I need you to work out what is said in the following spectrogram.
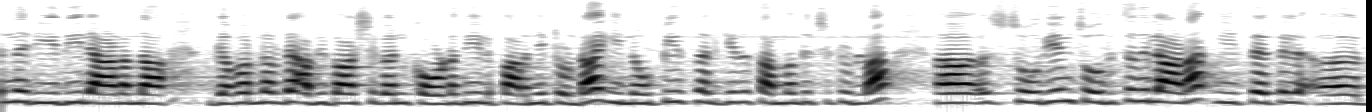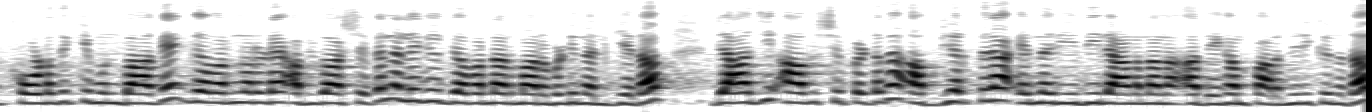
എന്ന രീതിയിലാണെന്ന് ഗവർണറുടെ അഭിഭാഷകൻ കോടതിയിൽ പറഞ്ഞിട്ടുണ്ട്. ഈ നോട്ടീസ് നൽകിയത് സംബന്ധിച്ചിട്ടുള്ള ചോദ്യം ചോദിച്ചതിലാണ് ഇത്തരത്തിൽ കോടതിക്ക് മുൻപാകെ ഗവർണറുടെ അഭിഭാഷകൻ അല്ലെങ്കിൽ ഗവർണർ മറുപടി നൽകിയത്. രാജി ആവശ്യപ്പെട്ടത് അഭ്യർത്ഥന എന്ന രീതിയിലാണെന്നാണ് അദ്ദേഹം പറഞ്ഞിരിക്കുന്നത്.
